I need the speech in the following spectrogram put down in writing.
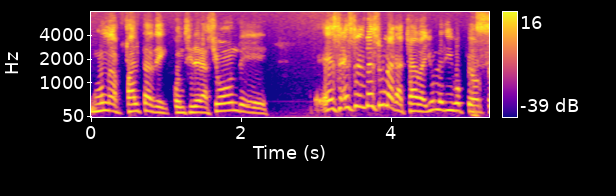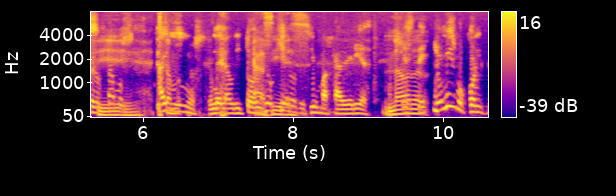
una falta de consideración, de es, es, es una agachada, yo le digo peor, pero Sí, estamos, hay niños en el auditorio, yo quiero es. decir majaderías. No, Este, no. Lo mismo con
